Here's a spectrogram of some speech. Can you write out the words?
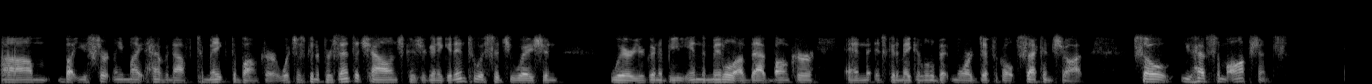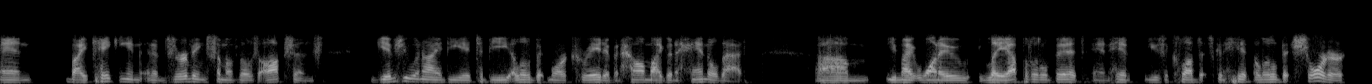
um, but you certainly might have enough to make the bunker, which is going to present a challenge because you're going to get into a situation where you're going to be in the middle of that bunker and it's going to make it a little bit more difficult second shot. So you have some options. And by taking and observing some of those options gives you an idea to be a little bit more creative and how am I going to handle that? Um, you might want to lay up a little bit and hit use a club that's going to hit a little bit shorter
